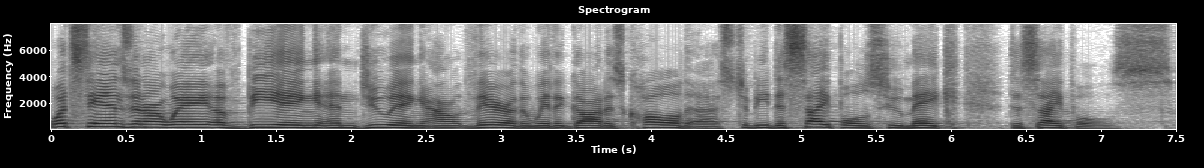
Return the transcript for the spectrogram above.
What stands in our way of being and doing out there the way that God has called us to be disciples who make disciples?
